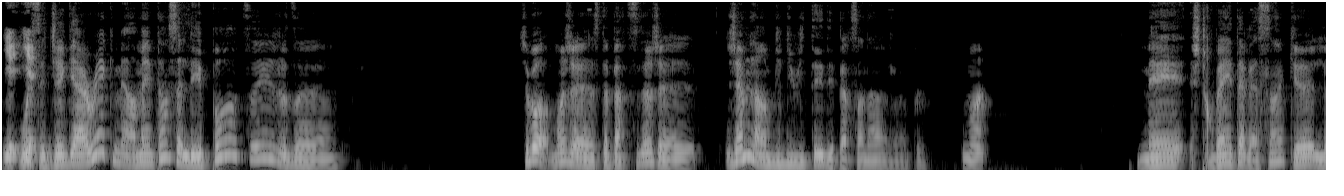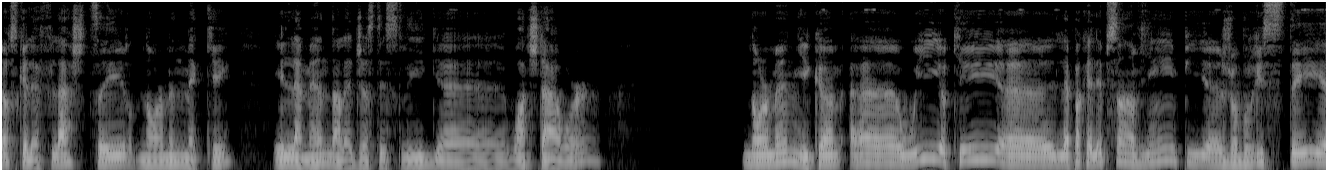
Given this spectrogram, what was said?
Il- il- Oui, c'est Jay Garrick, mais en même temps, ça l'est pas, tu sais, je veux dire. Je sais pas, moi, je, cette partie-là, je- j'aime l'ambiguïté des personnages un peu. Ouais. Mais je trouvais intéressant que lorsque le Flash tire Norman McKay, il l'amène dans la Justice League euh, Watchtower. Norman, il est comme euh, oui, ok, euh, l'apocalypse s'en vient, puis je vais vous réciter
